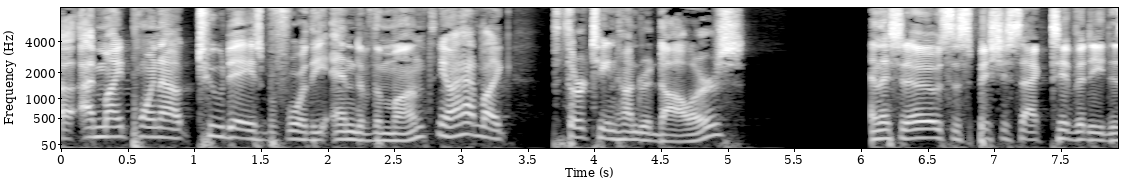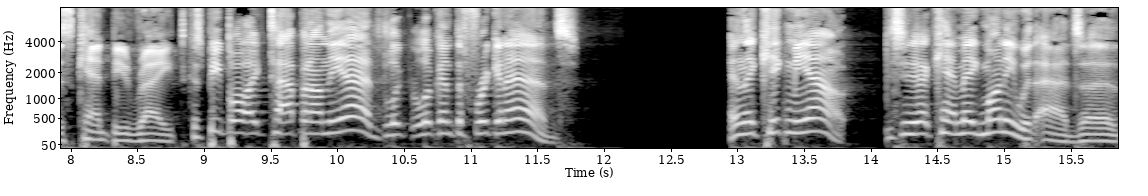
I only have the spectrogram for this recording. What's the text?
Uh, I might point out two days before the end of the month. You know, I had like thirteen hundred dollars, and they said, "Oh, suspicious activity. This can't be right." Because people are like tapping on the ads, look, looking at the freaking ads, and they kick me out. You see, I can't make money with ads. Uh,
